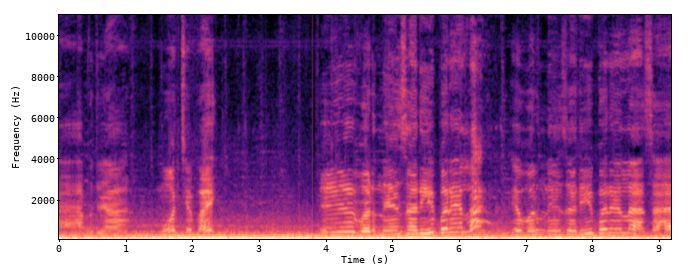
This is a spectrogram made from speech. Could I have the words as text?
આ બધું આ મોજ છે ભાઈ. એ વરને ઝરી ભરેલા, એ વરને ઝરી ભરેલા સાપરે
